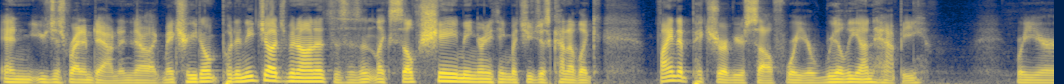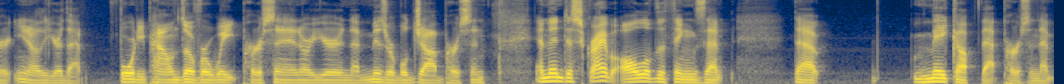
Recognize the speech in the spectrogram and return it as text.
and you just write them down and they're like make sure you don't put any judgment on it. This isn't like self-shaming or anything but you just kind of like find a picture of yourself where you're really unhappy where you're you know you're that 40 pounds overweight person or you're in that miserable job person and then describe all of the things that that make up that person that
